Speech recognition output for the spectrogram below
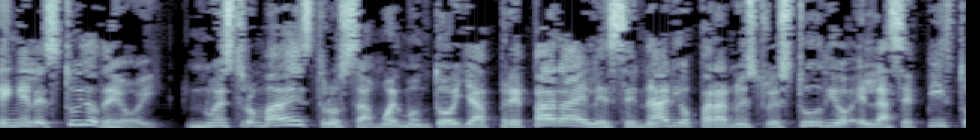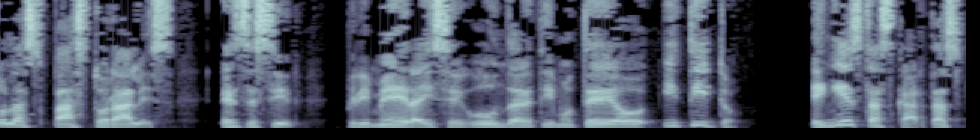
En el estudio de hoy, nuestro maestro Samuel Montoya prepara el escenario para nuestro estudio en las epístolas pastorales, es decir, primera y segunda de Timoteo y Tito. En estas cartas,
